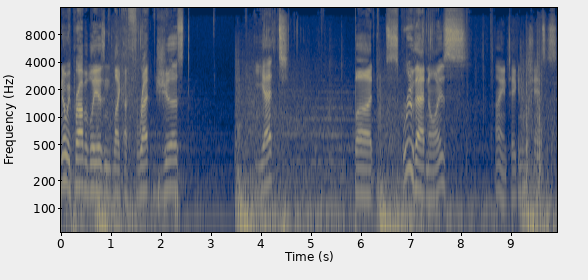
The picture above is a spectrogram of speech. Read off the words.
know he probably isn't like a threat just yet, but screw that noise. I ain't taking any chances.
